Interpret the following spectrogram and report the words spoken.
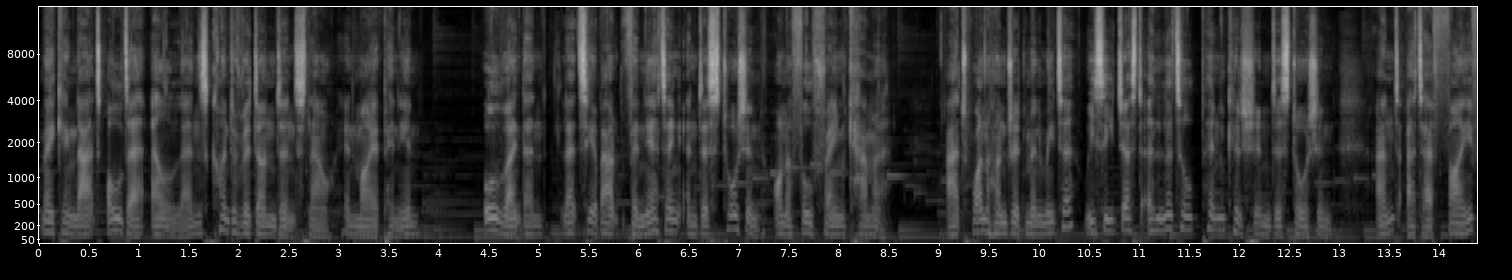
making that older L lens kind of redundant now, in my opinion. Alright then, let's see about vignetting and distortion on a full frame camera. At 100mm we see just a little pincushion distortion, and at f5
